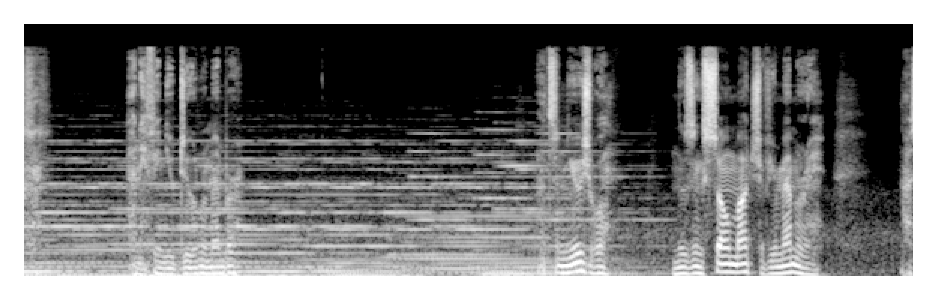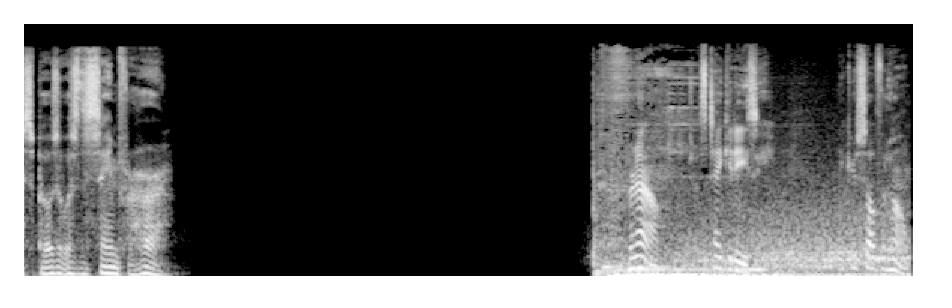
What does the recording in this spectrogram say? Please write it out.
Anything you do remember? That's unusual. Losing so much of your memory. I suppose it was the same for her. For now, just take it easy. Make yourself at home.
